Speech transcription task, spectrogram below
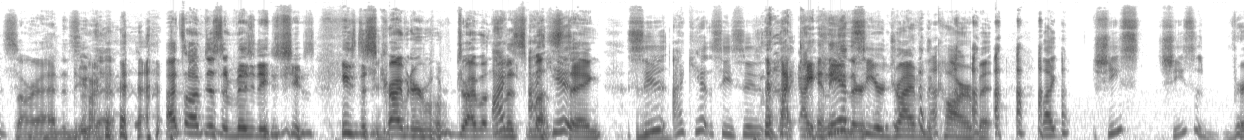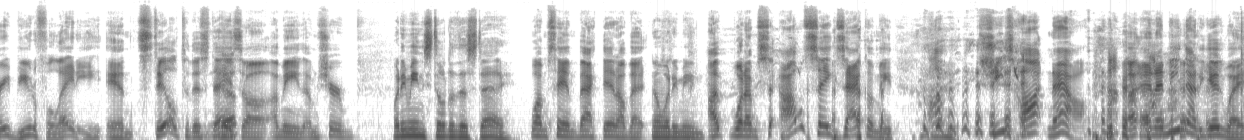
Sorry, I had to do that. That's why I'm just envisioning. She was, he's describing her drive up the Miss I can't- Mustang. Su- I can't see Susan. Like, I can't can't either. see her driving the car, but like she's she's a very beautiful lady, and still to this day. Yep. So I mean, I'm sure. What do you mean, still to this day? Well, I'm saying back then, I'll bet. No, what do you mean? I, what I'm saying, I will say exactly. what I mean, she's hot now, uh, and I mean that in a good way.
